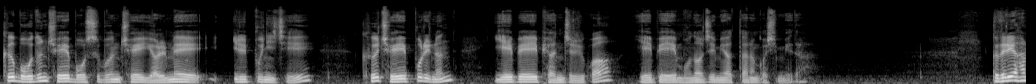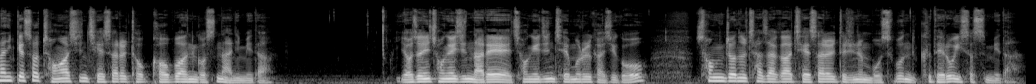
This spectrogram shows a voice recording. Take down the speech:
그 모든 죄의 모습은 죄의 열매일 뿐이지 그 죄의 뿌리는 예배의 변질과 예배의 무너짐이었다는 것입니다. 그들이 하나님께서 정하신 제사를 더 거부한 것은 아닙니다. 여전히 정해진 날에 정해진 재물을 가지고 성전을 찾아가 제사를 드리는 모습은 그대로 있었습니다.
